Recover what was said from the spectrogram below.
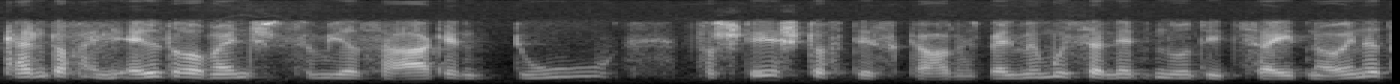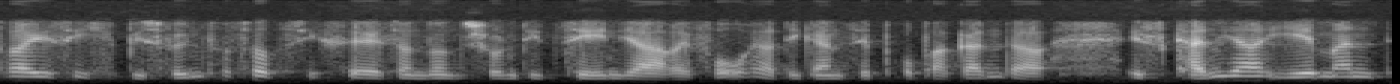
kann doch ein älterer Mensch zu mir sagen, du verstehst doch das gar nicht, weil man muss ja nicht nur die Zeit 39 bis 45 sehen, sondern schon die zehn Jahre vorher, die ganze Propaganda. Es kann ja jemand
